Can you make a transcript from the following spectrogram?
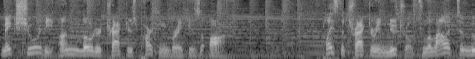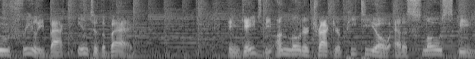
make sure the unloader tractor's parking brake is off. Place the tractor in neutral to allow it to move freely back into the bag. Engage the unloader tractor PTO at a slow speed.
